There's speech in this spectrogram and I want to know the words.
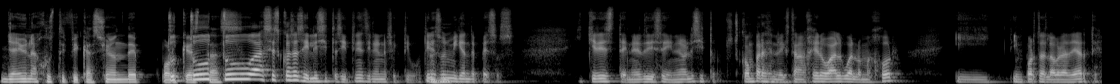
Ya hay una justificación de por qué tú, estás... Tú haces cosas ilícitas y tienes dinero en efectivo. Tienes un millón de pesos y quieres tener ese dinero ilícito. Pues compras en el extranjero algo a lo mejor y importas la obra de arte.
